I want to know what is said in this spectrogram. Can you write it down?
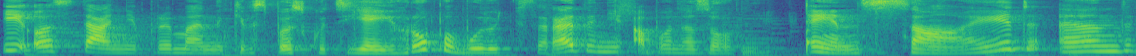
І останні прийменники в списку цієї групи будуть всередині або назовні. Inside and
